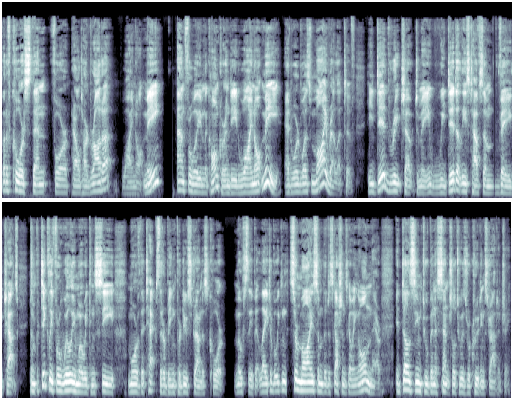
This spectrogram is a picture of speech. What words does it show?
But of course, then for Harald Hardrada, why not me? And for William the Conqueror, indeed, why not me? Edward was my relative. He did reach out to me. We did at least have some vague chats, and particularly for William, where we can see more of the texts that are being produced around his court mostly a bit later, but we can surmise some of the discussions going on there. It does seem to have been essential to his recruiting strategy.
